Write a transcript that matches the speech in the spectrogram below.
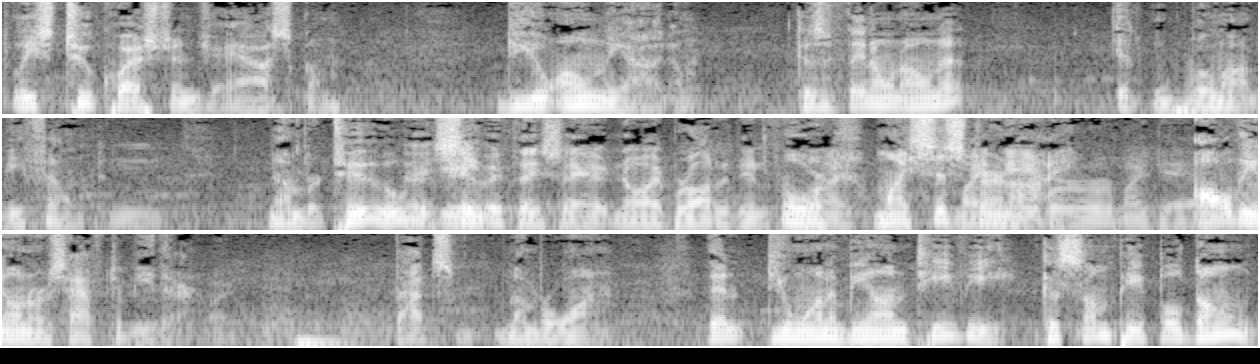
at least two questions you ask them. Do you own the item? Because if they don't own it, it will not be filmed. Hmm. Number two, see- if they say no I brought it in for or my, my, sister my and I, or my dad all the owners have to be there. Right. That's number one. Then, do you want to be on TV? Because some people don't.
